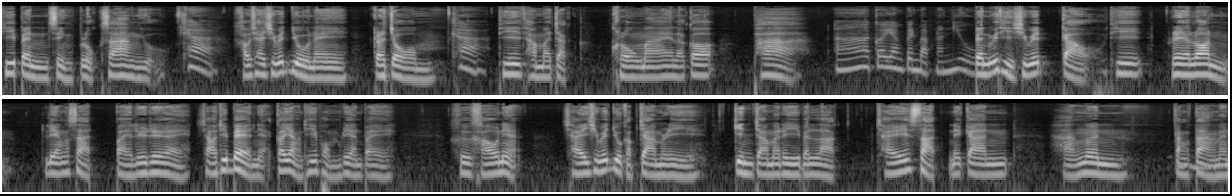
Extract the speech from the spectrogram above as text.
ที่เป็นสิ่งปลูกสร้างอยู่ค่ะเขาใช้ชีวิตอยู่ในกระโจมค่ะที่ทำมาจากโครงไม้แล้วก็ผ้าอ่าก็ยังเป็นแบบนั้นอยู่ เป็นวิถีชีวิตเก่าที่เร่ร่อนเลี้ยงสัตว์ไปเรื่อยๆ ชาวทิเบตเนี่ยก็อย่างที่ผมเรียนไป คือเขาเนี่ยใช้ชีวิตอยู่กับจามรี กินจามรีเป็นหลัก ใช้สัตว์ในการหาเงินต่างๆ นา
